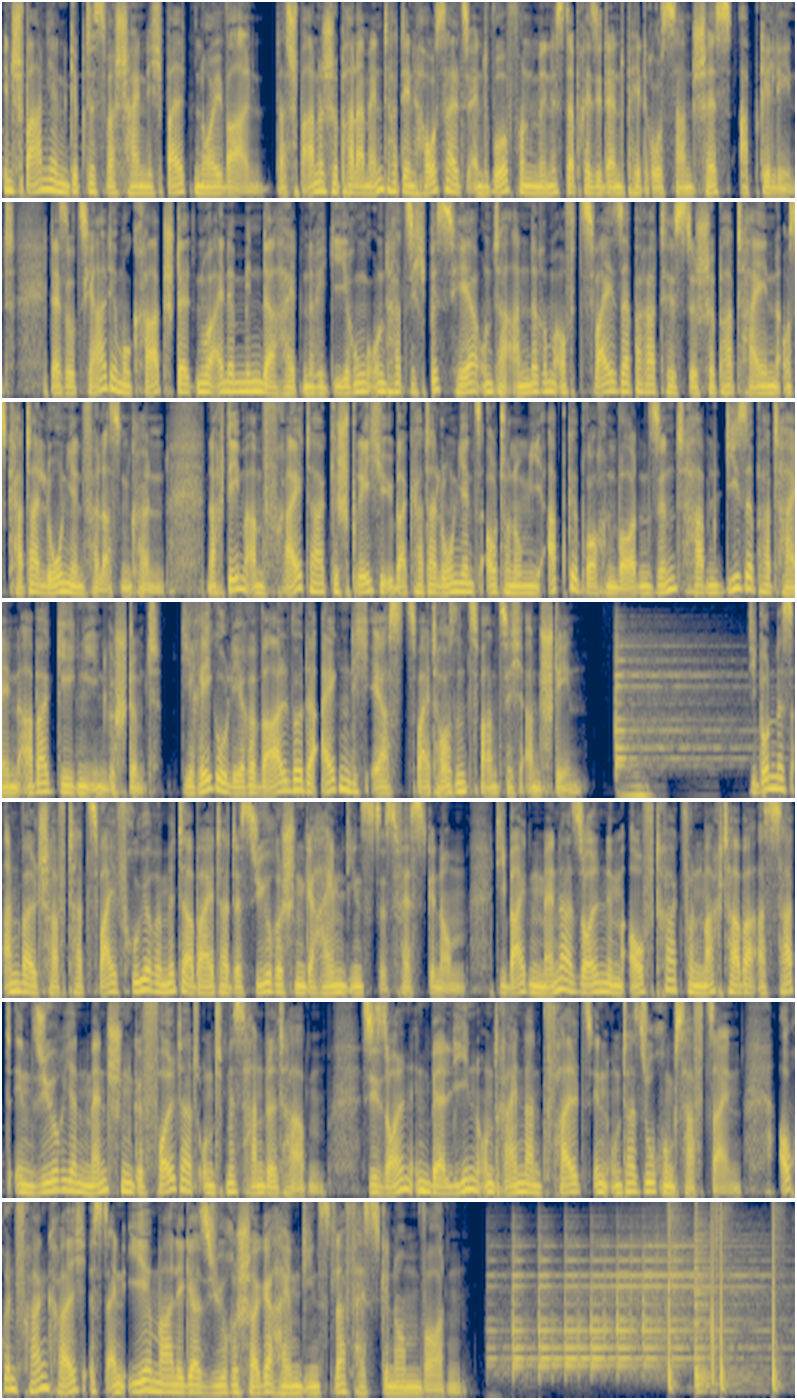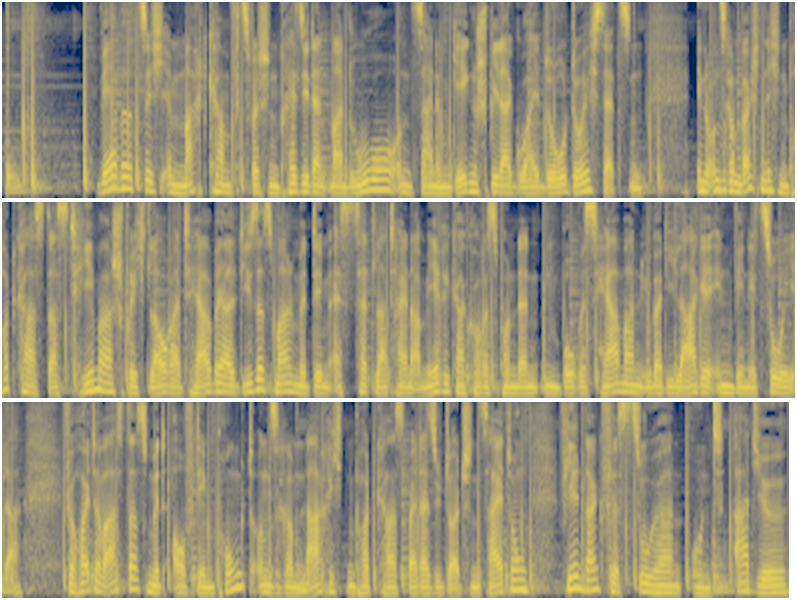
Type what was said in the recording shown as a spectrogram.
In Spanien gibt es wahrscheinlich bald Neuwahlen. Das spanische Parlament hat den Haushaltsentwurf von Ministerpräsident Pedro Sanchez abgelehnt. Der Sozialdemokrat stellt nur eine Minderheitenregierung und hat sich bisher unter anderem auf zwei separatistische Parteien aus Katalonien verlassen können. Nachdem am Freitag Gespräche über Kataloniens Autonomie abgebrochen worden sind, haben diese Parteien aber gegen ihn gestimmt. Die reguläre Wahl würde eigentlich erst 2020 anstehen. Die Bundesanwaltschaft hat zwei frühere Mitarbeiter des syrischen Geheimdienstes festgenommen. Die beiden Männer sollen im Auftrag von Machthaber Assad in Syrien Menschen gefoltert und misshandelt haben. Sie sollen in Berlin und Rheinland-Pfalz in Untersuchungshaft sein. Auch in Frankreich ist ein ehemaliger syrischer Geheimdienstler festgenommen worden. Wer wird sich im Machtkampf zwischen Präsident Maduro und seinem Gegenspieler Guaido durchsetzen? In unserem wöchentlichen Podcast Das Thema spricht Laura Terberl dieses Mal mit dem SZ Lateinamerika-Korrespondenten Boris Herrmann über die Lage in Venezuela. Für heute war es das mit Auf dem Punkt, unserem Nachrichtenpodcast bei der Süddeutschen Zeitung. Vielen Dank fürs Zuhören und adieu.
